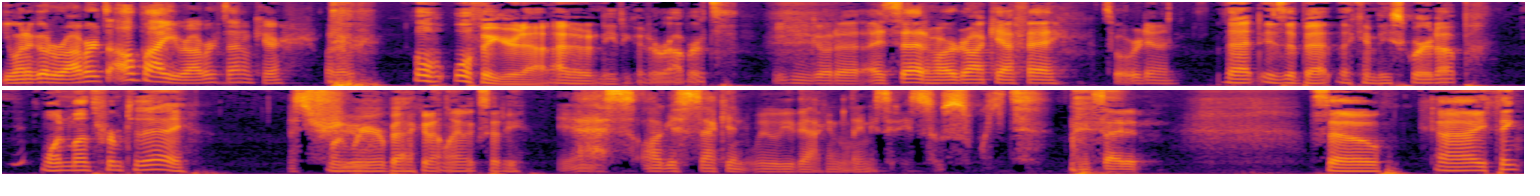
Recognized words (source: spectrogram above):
You want to go to Roberts? I'll buy you Roberts. I don't care. Whatever. We'll we'll figure it out. I don't need to go to Roberts. You can go to. I said Hard Rock Cafe. That's what we're doing. That is a bet that can be squared up one month from today. That's true. When we're back in Atlantic City. Yes, August second, we will be back in Atlantic City. It's so sweet. I'm excited. so I think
